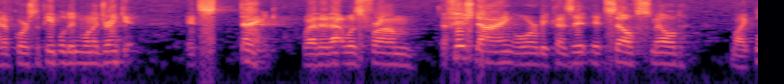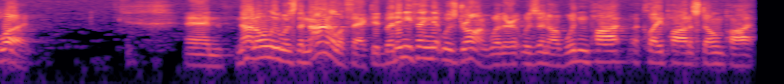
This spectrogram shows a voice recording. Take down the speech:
and of course, the people didn't want to drink it. It stank, whether that was from the fish dying or because it itself smelled like blood. And not only was the Nile affected, but anything that was drawn, whether it was in a wooden pot, a clay pot, a stone pot,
